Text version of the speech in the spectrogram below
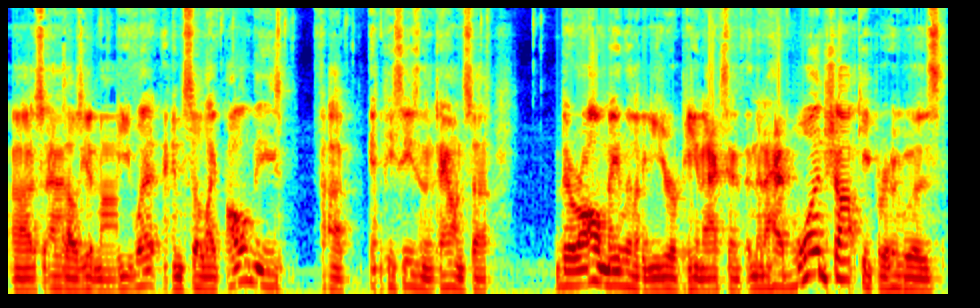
uh as i was getting my feet wet. And so like all these uh npcs in the town stuff they were all mainly like european accents. And then i had one shopkeeper who was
